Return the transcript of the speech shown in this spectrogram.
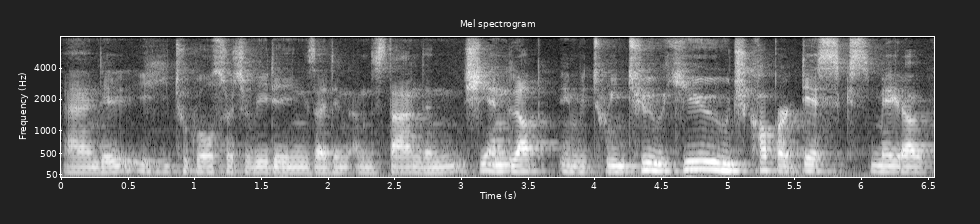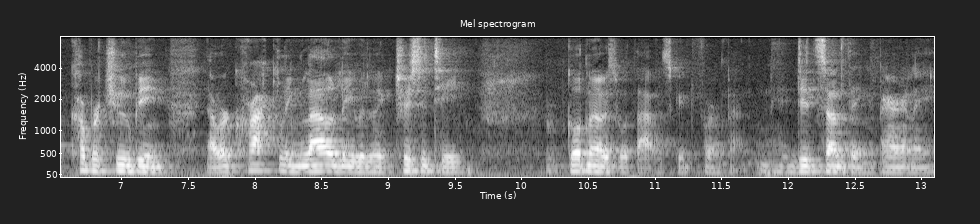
and he, he took all sorts of readings I didn't understand, and she ended up in between two huge copper discs made of copper tubing that were crackling loudly with electricity. God knows what that was good for, but it did something apparently.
